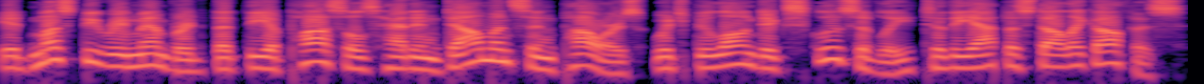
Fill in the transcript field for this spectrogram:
it must be remembered that the apostles had endowments and powers which belonged exclusively to the apostolic office.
